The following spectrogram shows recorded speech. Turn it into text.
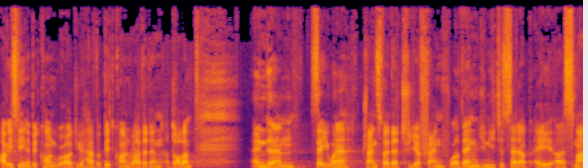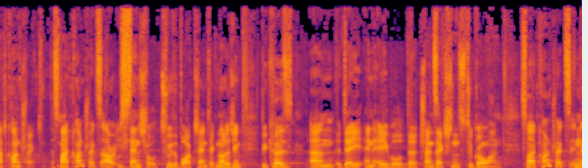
obviously, in a Bitcoin world, you have a Bitcoin rather than a dollar. And um, say you want to transfer that to your friend, well, then you need to set up a, a smart contract. The smart contracts are essential to the blockchain technology because um, they enable the transactions to go on. Smart contracts, in,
